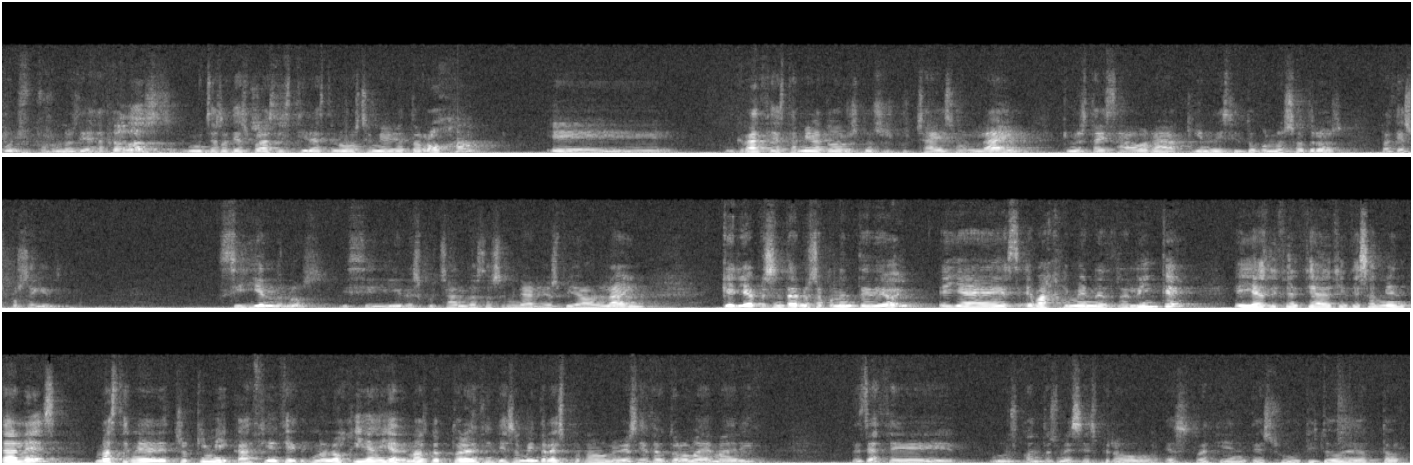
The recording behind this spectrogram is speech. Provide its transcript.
pues, pues, buenos días a todos. Muchas gracias por asistir a este nuevo seminario Torroja. Eh, gracias también a todos los que nos escucháis online, que no estáis ahora aquí en el instituto con nosotros. Gracias por seguir siguiéndonos y seguir escuchando estos seminarios vía online. Quería presentar a nuestra ponente de hoy. Ella es Eva Jiménez Relinque. Ella es licenciada en Ciencias Ambientales, máster en Electroquímica, Ciencia y Tecnología y además doctora en Ciencias Ambientales por la Universidad Autónoma de Madrid. Desde hace unos cuantos meses, pero es reciente su título de doctor.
